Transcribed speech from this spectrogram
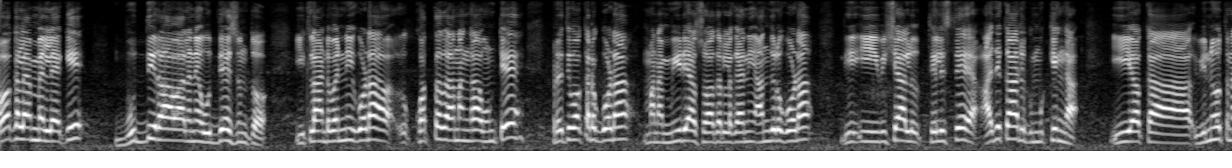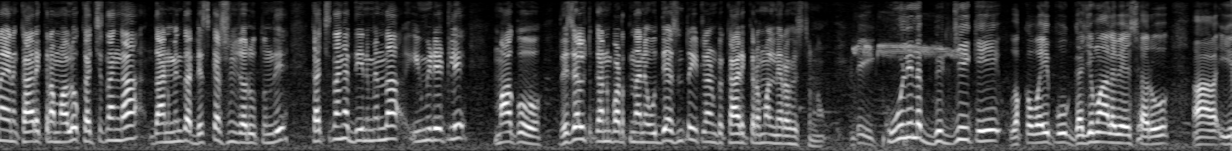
లోకల్ ఎమ్మెల్యేకి బుద్ధి రావాలనే ఉద్దేశంతో ఇట్లాంటివన్నీ కూడా కొత్తదనంగా ఉంటే ప్రతి ఒక్కరికి కూడా మన మీడియా సోదరులు కానీ అందరూ కూడా ఈ ఈ విషయాలు తెలిస్తే అధికారులకు ముఖ్యంగా ఈ యొక్క వినూత్నమైన కార్యక్రమాలు ఖచ్చితంగా దాని మీద డిస్కషన్ జరుగుతుంది. ఖచ్చితంగా దీని మీద ఇమీడియట్లీ మాకు రిజల్ట్ కనబడుతుందనే ఉద్దేశంతో ఇట్లాంటి కార్యక్రమాలు నిర్వహిస్తున్నాం. అంటే ఈ కూలిన బ్రిడ్జికి ఒకవైపు గజమాల వేశారు. ఈ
